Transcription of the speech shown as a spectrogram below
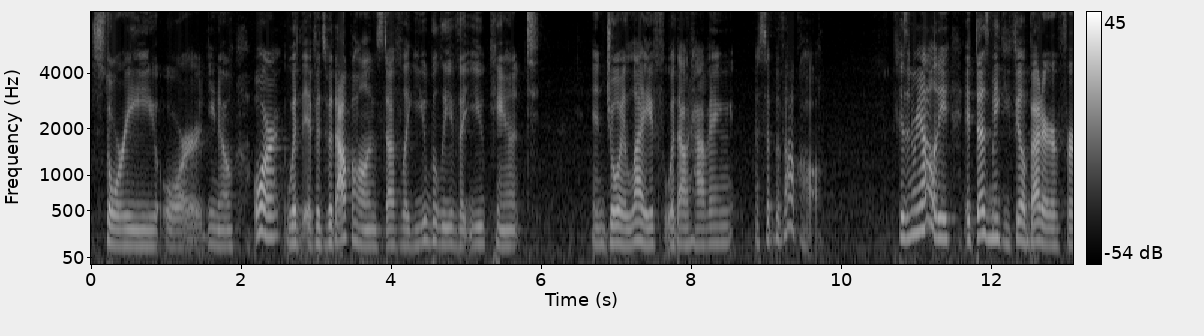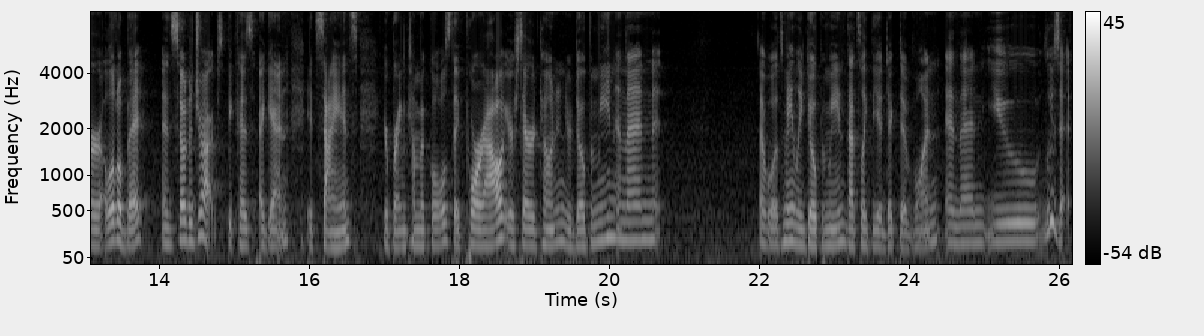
story or you know or with if it's with alcohol and stuff like you believe that you can't enjoy life without having a sip of alcohol. Because in reality it does make you feel better for a little bit and so do drugs because again it's science. Your brain chemicals they pour out your serotonin your dopamine and then well it's mainly dopamine that's like the addictive one and then you lose it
